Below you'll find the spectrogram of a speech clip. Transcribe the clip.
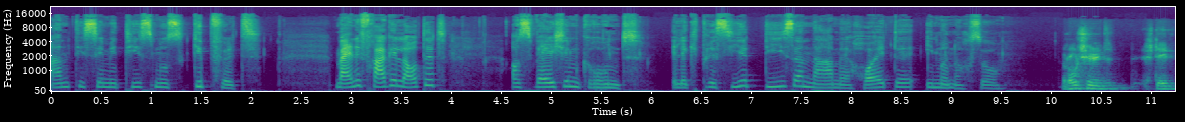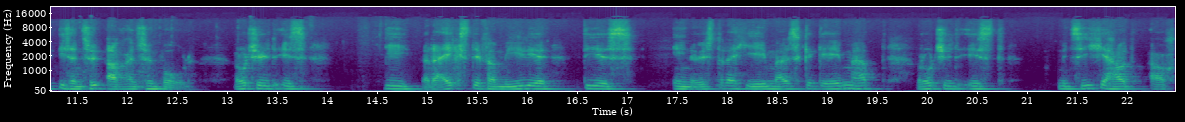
Antisemitismus gipfelt. Meine Frage lautet, aus welchem Grund elektrisiert dieser Name heute immer noch so? Rothschild steht, ist ein, auch ein Symbol. Rothschild ist die reichste Familie, die es in Österreich jemals gegeben hat. Rothschild ist mit Sicherheit auch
